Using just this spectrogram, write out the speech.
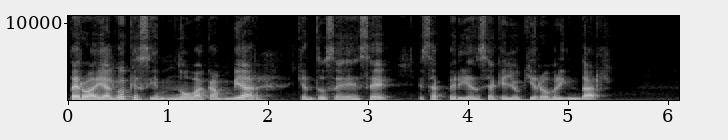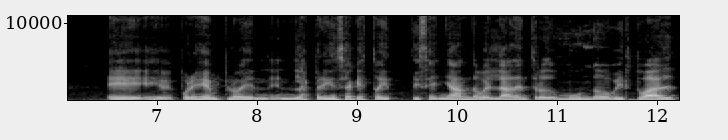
pero hay algo que sí no va a cambiar, que entonces esa experiencia que yo quiero brindar, eh, eh, por ejemplo, en, la experiencia que estoy diseñando, ¿verdad? Dentro de un mundo virtual,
